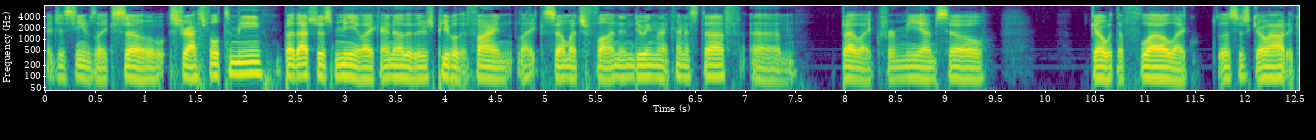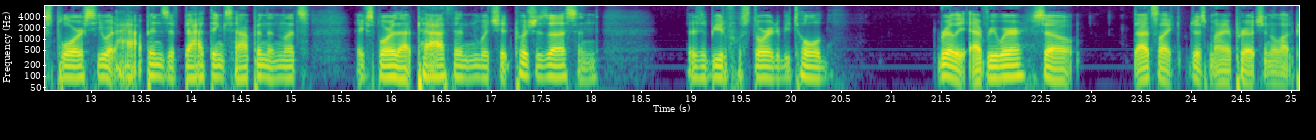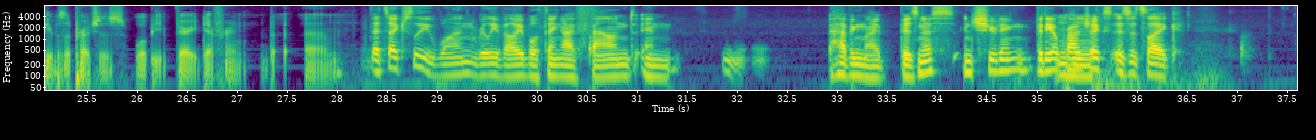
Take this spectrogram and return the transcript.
it just seems like so stressful to me. But that's just me like I know that there's people that find like so much fun in doing that kind of stuff um but like for me i'm so go with the flow like let's just go out explore see what happens. If bad things happen then let's explore that path in which it pushes us. And there's a beautiful story to be told really everywhere. So that's like just my approach and a lot of people's approaches will be very different. But um That's actually one really valuable thing I've found in having my business in shooting video Mhm. projects is it's like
